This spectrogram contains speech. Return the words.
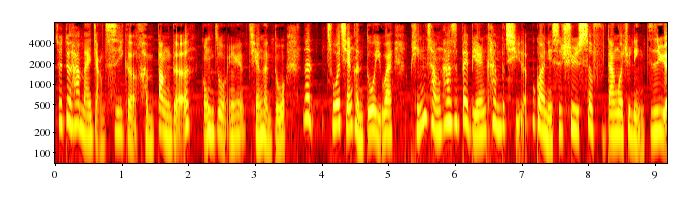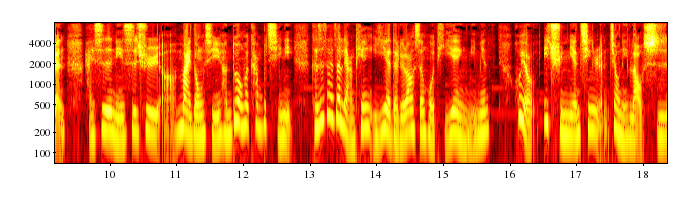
所以对他们来讲是一个很棒的工作，因为钱很多。那除了钱很多以外，平常他是被别人看不起的。不管你是去社服单位去领资源，还是你是去啊卖东西，很多人会看不起你。可是在这两天一夜的流浪生活体验里面，会有一群年轻人叫你老师，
